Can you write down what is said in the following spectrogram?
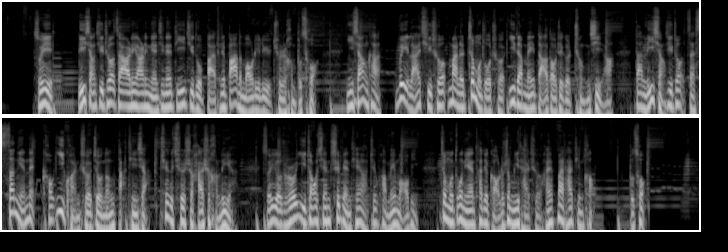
所以理想汽车在二零二零年今年第一季度百分之八的毛利率确实很不错。你想想看，蔚来汽车卖了这么多车，依然没达到这个成绩啊！但理想汽车在三年内靠一款车就能打天下，这个确实还是很厉害。所以有的时候一招鲜吃遍天啊，这话没毛病。这么多年他就搞了这么一台车，还卖的还挺好，不错。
